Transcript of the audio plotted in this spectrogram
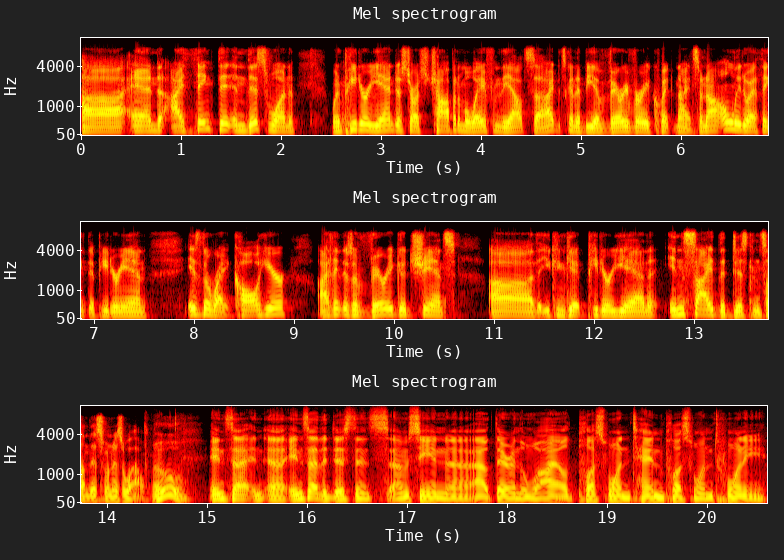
Uh, and I think that in this one, when Petr Yan just starts chopping him away from the outside, it's going to be a very, very quick night. So not only do I think that Petr Yan is the right call here, I think there's a very good chance uh, that you can get Petr Yan inside the distance on this one as well. Oh, Inside uh, inside the distance, I'm seeing uh, out there in the wild plus one ten, plus one twenty.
